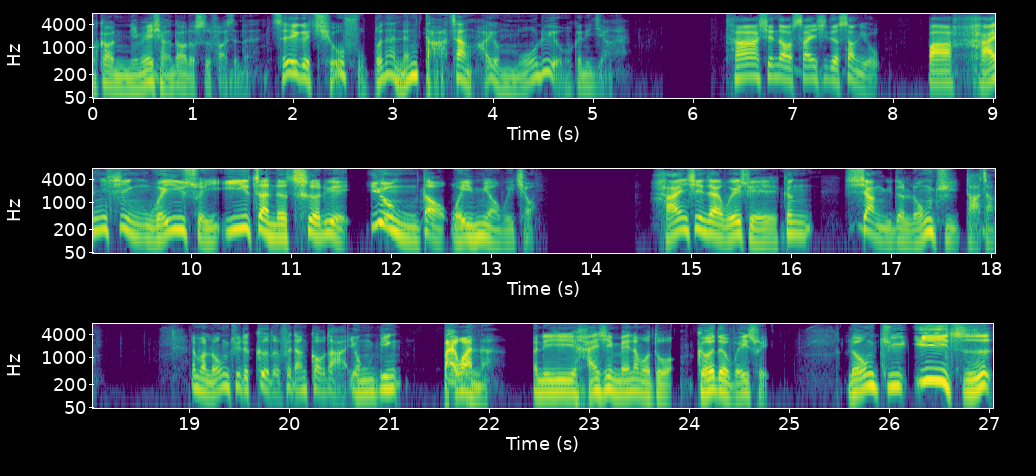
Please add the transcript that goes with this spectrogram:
我告诉你，你没想到的事发生了。这个虬府不但能打仗，还有谋略。我跟你讲啊，他先到山西的上游，把韩信围水一战的策略用到惟妙惟肖。韩信在渭水跟项羽的龙驹打仗，那么龙驹的个头非常高大，勇兵百万呢。你韩信没那么多，隔着渭水，龙驹一直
